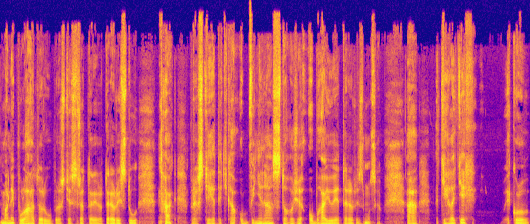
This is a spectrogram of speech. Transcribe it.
manipulátorů, prostě z řad teroristů, tak prostě je teďka obviněná z toho, že obhajuje terorismus. A těchto těch jako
